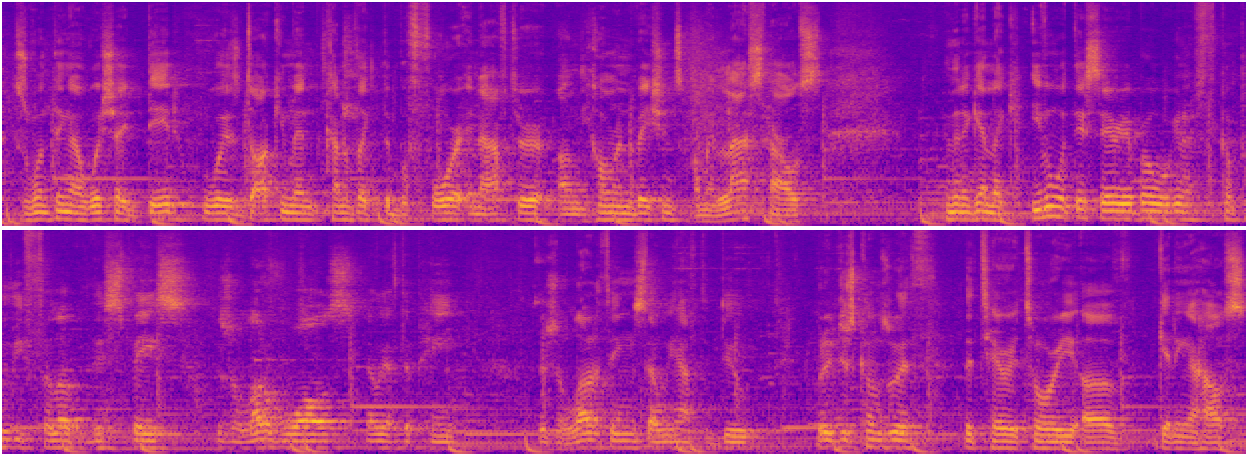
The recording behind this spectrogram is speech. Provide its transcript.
Because one thing I wish I did was document kind of like the before and after on the home renovations on my last house. And then again, like even with this area, bro, we're gonna completely fill up this space. There's a lot of walls that we have to paint. There's a lot of things that we have to do, but it just comes with the territory of getting a house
